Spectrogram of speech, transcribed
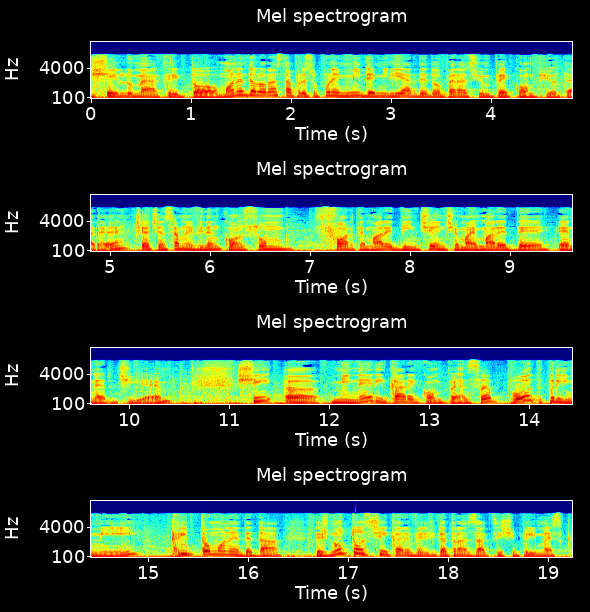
Și în lumea criptomonedelor. Asta presupune mii de miliarde de operațiuni pe computere, ceea ce înseamnă evident consum foarte mare, din ce în ce mai mare de energie. Și uh, minerii care compensă pot primi criptomonede, dar deci nu toți cei care verifică tranzacții și primesc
